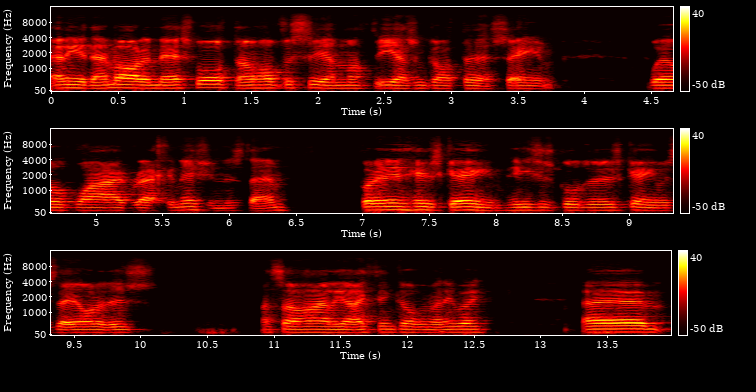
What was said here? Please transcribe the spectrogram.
any of them are in their sport. Now, obviously, I'm not. He hasn't got the same worldwide recognition as them, but in his game, he's as good at his game as they are at his. That's how highly I think of him, anyway. Um,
